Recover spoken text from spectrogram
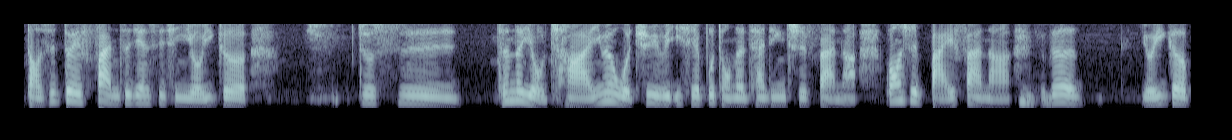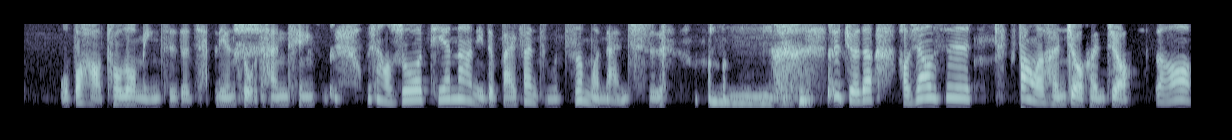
倒是对饭这件事情有一个，就是真的有差，因为我去一些不同的餐厅吃饭啊，光是白饭啊，有个有一个我不好透露名字的餐连锁餐厅，我想说天呐，你的白饭怎么这么难吃？就觉得好像是放了很久很久。然后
